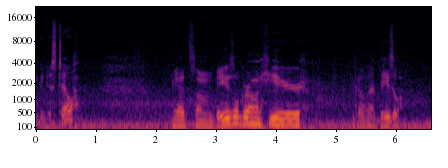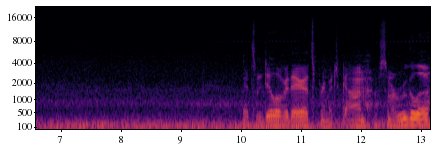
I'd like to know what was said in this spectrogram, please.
you can just tell. We had some basil growing here. Look at all that basil. We had some dill over there, it's pretty much gone. Some arugula.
